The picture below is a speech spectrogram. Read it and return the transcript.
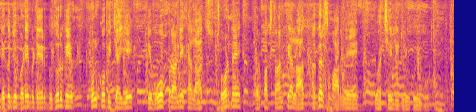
लेकिन जो बड़े बडेर बुज़ुर्ग हैं, उनको भी चाहिए कि वो पुराने ख्याल छोड़ दें और पाकिस्तान के हालात अगर संवारने हैं तो अच्छे लीडरों को ही वोट दें।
